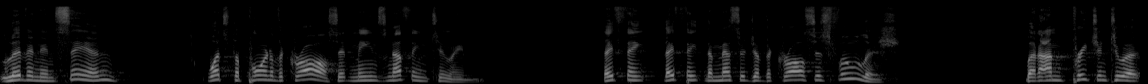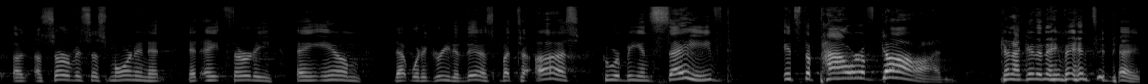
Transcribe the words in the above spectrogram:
living in sin, what's the point of the cross? It means nothing to him. They think, they think the message of the cross is foolish. But I'm preaching to a, a, a service this morning at, at 8:30 a.m. that would agree to this. But to us who are being saved, it's the power of God. Can I get an amen today?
